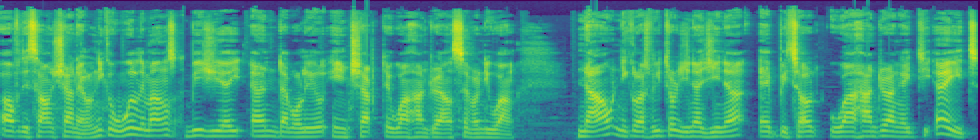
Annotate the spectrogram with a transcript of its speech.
of the Sound Channel, Nico Willemans, BGA NW in chapter 171. Now, Nicolas Victor Jina Jina, episode 188.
